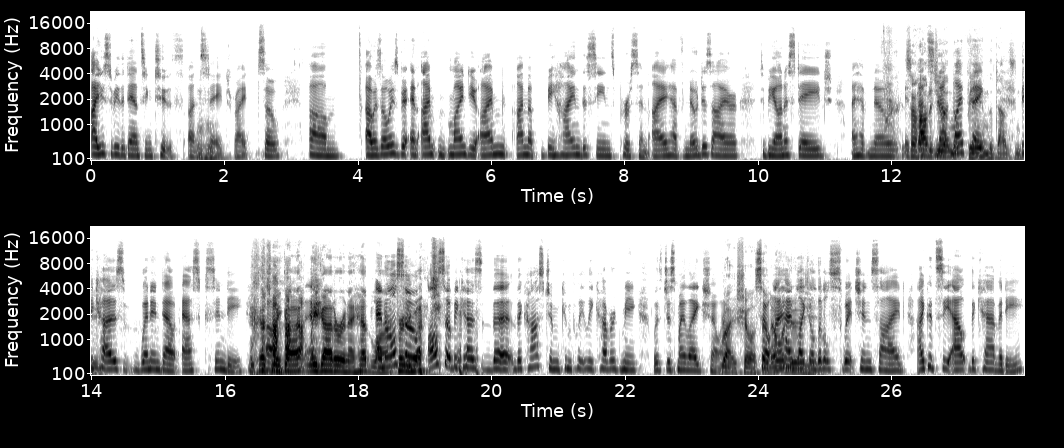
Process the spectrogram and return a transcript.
I used to be the dancing tooth on Mhm. stage, right? So um, I was always very, and I'm mind you, I'm I'm a behind the scenes person. I have no desire to be on a stage. I have no. it- so how that's did you not end my up being thing the dancing dude? because when in doubt, ask Cindy. Because Um, we got we got her in a headlock and pretty also much. also because the the costume completely covered me with just my legs showing. Right. Sure. So, no I had knew like you. a little switch inside. I could see out the cavity,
